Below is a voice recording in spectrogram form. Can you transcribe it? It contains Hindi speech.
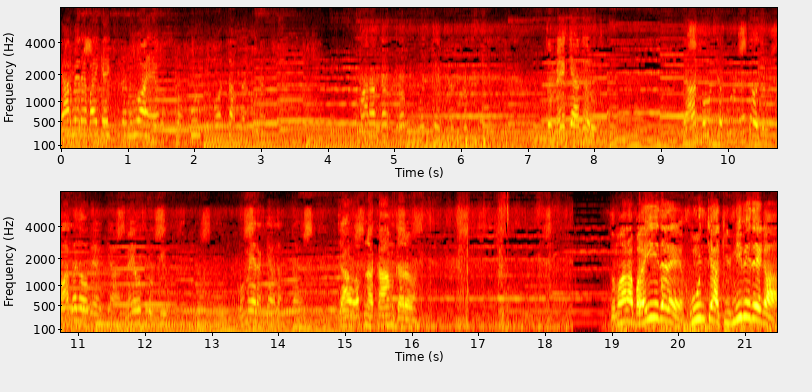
यार मेरे भाई का एक्सीडेंट हुआ है उसको खून की बहुत सख्त ज़रूरत है। हमारा घर ग्रुप मुझसे है। तो मैं क्या करूँ? यार तुम उससे खून नहीं दोगे पागल हो गए क्या? मैं उसको वो मेरा क्या लगता है जाओ अपना काम करो। तुम्हारा भाई इधर है खून क्या किडनी भी देगा?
